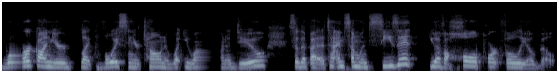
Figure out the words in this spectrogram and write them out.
work on your like voice and your tone and what you want to do so that by the time someone sees it you have a whole portfolio built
